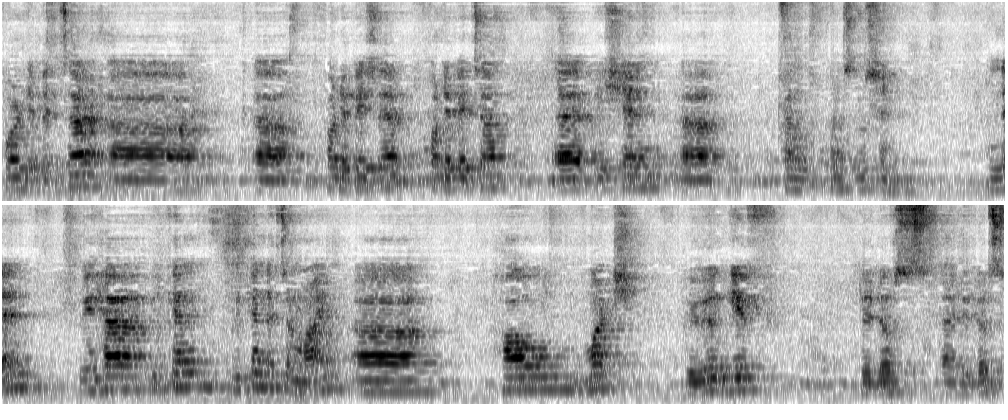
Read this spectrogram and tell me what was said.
for the better uh, uh, for the better for the better uh, patient uh, consumption. And then we have we can we can determine uh, how much we will give the dose the dose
